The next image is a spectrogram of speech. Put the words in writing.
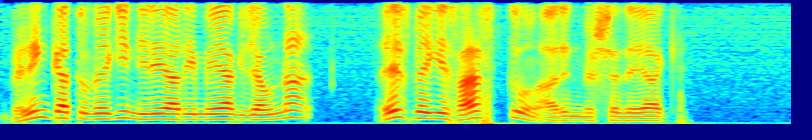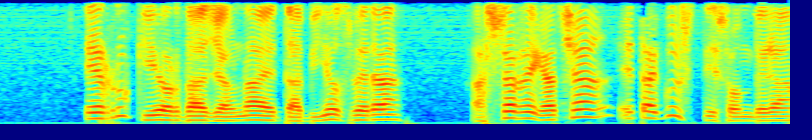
Berengatu begin nire harimeak jauna, Ez begiz astu haren mesedeak. Erruki hor da jauna eta bioz bera, azarre gatsa eta guzti zonbera.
